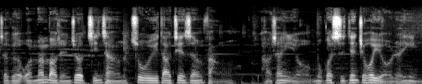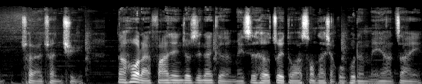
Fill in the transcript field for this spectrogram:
这个晚班保全就经常注意到健身房好像有某个时间就会有人影窜来窜去。那后来发现就是那个每次喝醉都要送他小姑姑的梅亚在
